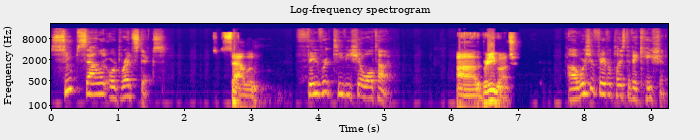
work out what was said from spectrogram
Soup, salad, or breadsticks? Salad. Favorite TV show all time? Uh, the Brady Bunch. Uh, where's your favorite place to vacation?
